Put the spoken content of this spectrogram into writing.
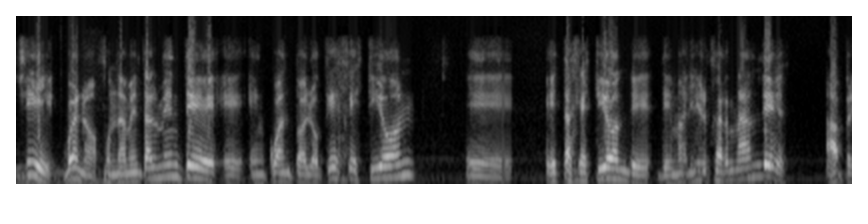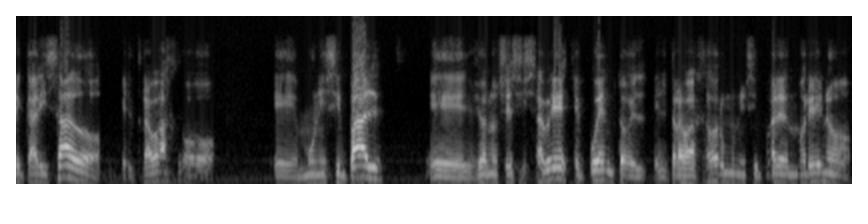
Sí, bueno, fundamentalmente eh, en cuanto a lo que es gestión, eh, esta gestión de, de Mariel Fernández ha precarizado el trabajo eh, municipal. Yo no sé si sabés, te cuento, el, trabajador municipal en Moreno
